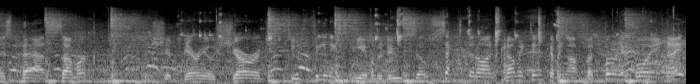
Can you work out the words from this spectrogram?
this past summer. They shipped Dario Saric to Phoenix to be able to do so. Sexton on Covington coming off of a 30-point night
